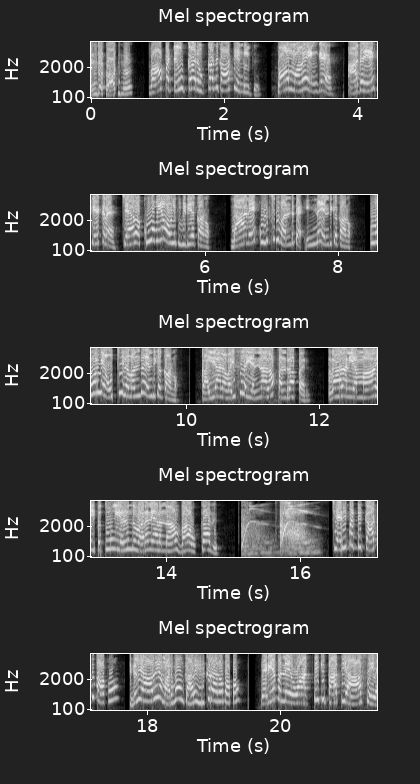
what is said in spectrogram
எங்க காட்டுங்க வா பட்டு உட்காரு உட்கார்ந்து காட்டு எங்களுக்கு. உன் மகன் எங்க? அத ஏன் கேக்குறேன் சேவ கூவியே அவளுக்கு விடிய காணும். நானே குளிச்சுட்டு வந்துட்டேன் இன்னும் எந்திக்க காணும் பூர்ணியா உச்சியில வந்து எந்திக்க காணும் கல்யாண வயசுல என்னலாம் பண்றா பாரு ராணி அம்மா இப்ப தூங்கி எழுந்து வர நேரம் தான் வா உட்காரு சரி பட்டு காட்டு பாப்போம் இதுல யாரையும் மருமகன் கார இருக்கிறாரோ பாப்போம் பெரிய பண்ணே உன் அத்தைக்கு பாத்தியா ஆசைய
